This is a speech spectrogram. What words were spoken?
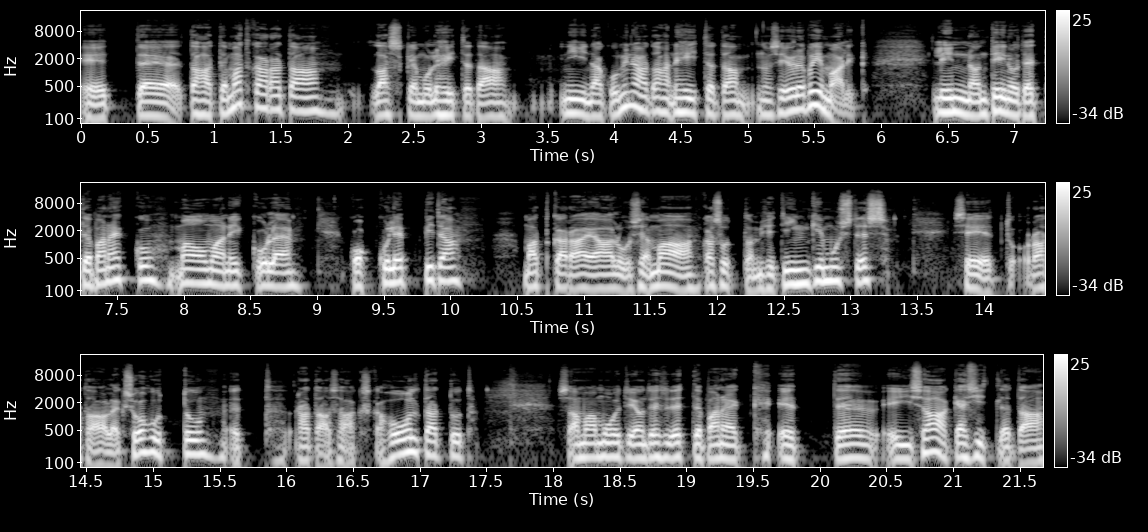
et tahate matkarada, laske mul ehitada nii, nagu mina tahan ehitada, no see ei ole võimalik. linn on teinud ettepaneku maaomanikule kokku leppida matkaraja aluse maa kasutamise tingimustes, see, et rada oleks ohutu, et rada saaks ka hooldatud, samamoodi on tehtud ettepanek, et ei saa käsitleda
